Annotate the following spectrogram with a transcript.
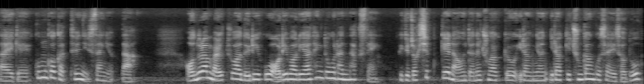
나에게 꿈과 같은 일상이었다. 어눌한 말투와 느리고 어리버리한 행동을 하는 학생, 비교적 쉽게 나온다는 중학교 1학년 1학기 중간고사에서도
